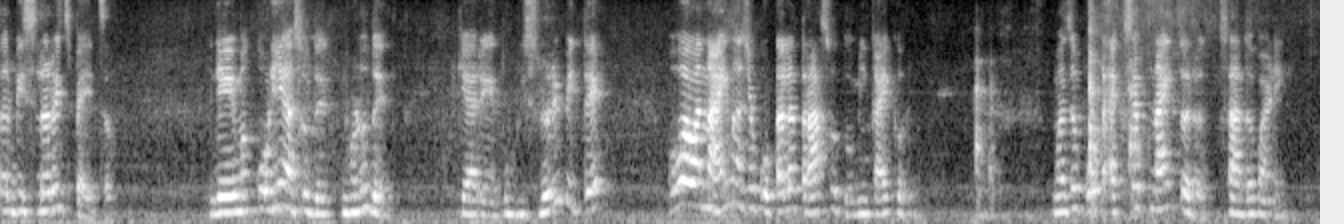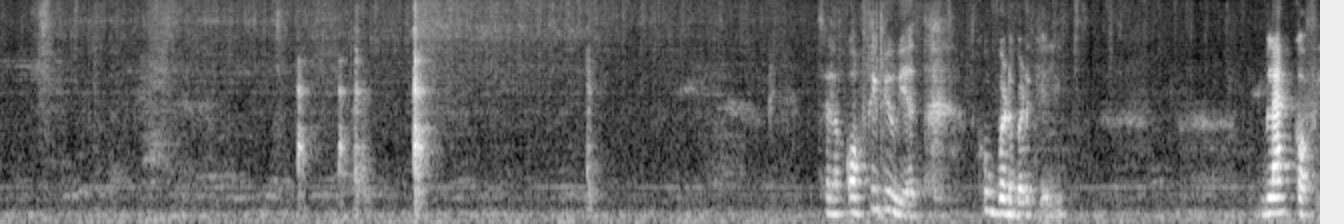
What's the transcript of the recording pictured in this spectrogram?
तर बिस्लरीच प्यायचं. म्हणजे मग कोणी असू देत म्हणू देत की अरे तू बिस्लरी पिते? हो बाबा नाही माझ्या पोटाला त्रास होतो. मी काय करू? माझं पोट ऍक्सेप्ट नाही करत साधं पाणी. चला कॉफी पिऊयात. खूप बडबड केली. ब्लॅक कॉफी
